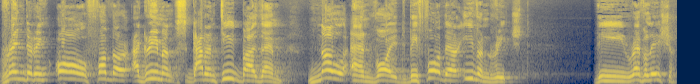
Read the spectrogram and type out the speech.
rendering all further agreements guaranteed by them null and void before they're even reached, the revelation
